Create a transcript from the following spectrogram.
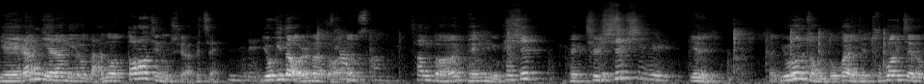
얘랑 얘랑 얘로 나눠 떨어지는 수야 그치? 네. 여기다 얼마 더하면? 3. 3 더하면 160, 170, 71. 1 이런 정도가 이제 두 번째로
